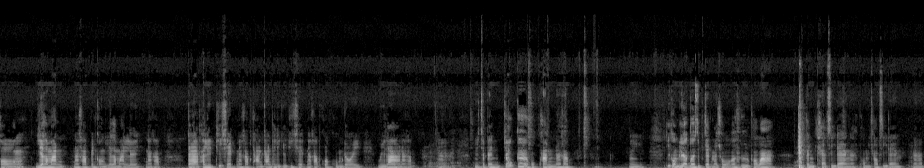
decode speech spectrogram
ของเยอรมันนะครับ เป็นของเยอรมันเลยนะครับ แต่ผลิตที่เช็คนะครับ ฐานการผลิตอยู่ที่เช็คนะครับ ควบคุมโดยวีล่านะครับนี่จะเป็นโจ๊กเกอร์หกพันนะครับนี่ที่ผมเลือกเบอร์สิบเจ็ดมาโชว์ก็คือ เพราะว่าเป็นแถบสีแดงนะ ผมชอบสีแดงนะครับ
